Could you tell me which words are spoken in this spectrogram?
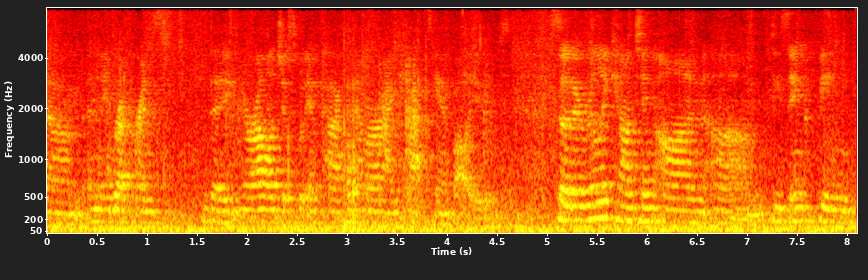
um, and they referenced the neurologist would impact MRI and CAT scan volumes. So they're really counting on um, these being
